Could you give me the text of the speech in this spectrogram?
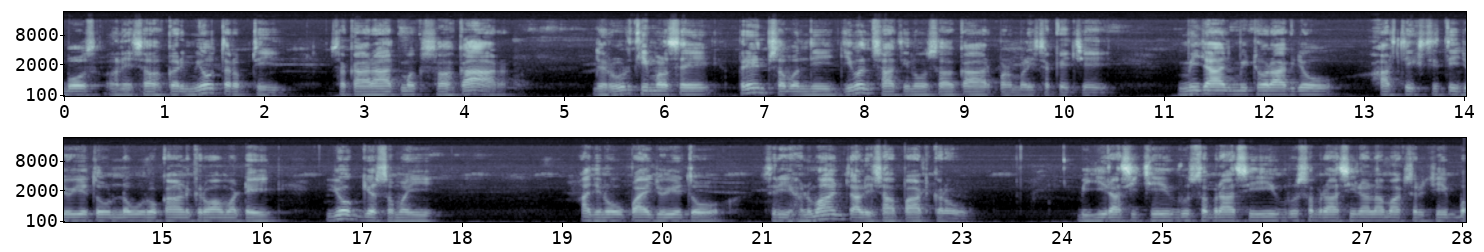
બોસ અને સહકર્મીઓ તરફથી સકારાત્મક સહકાર જરૂરથી મળશે. પ્રેમ સંબંધી જીવનસાથીનો સહકાર પણ મળી શકે છે. મિજાજ મીઠો રાખજો. આર્થિક સ્થિતિ જોઈએ તો નવું રોકાણ કરવા માટે યોગ્ય સમય આજનો ઉપાય જોઈએ તો શ્રી હનુમાન ચાલીસા પાઠ કરો. બીજી રાશિ છે, વૃષભ રાશિ. વૃષભ રાશિના નામાક્ષર છે, બ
